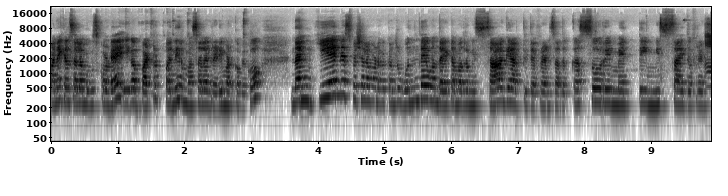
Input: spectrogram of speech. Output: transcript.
ಮನೆ ಕೆಲಸ ಎಲ್ಲ ಮುಗಿಸ್ಕೊಂಡೆ. ಈಗ ಬಟರ್ ಪನ್ನೀರ್ ಮಸಾಲ ರೆಡಿ ಮಾಡ್ಕೋಬೇಕು. ನನ್ಗೆ ಏನೇ ಸ್ಪೆಷಲ್ ಮಾಡ್ಬೇಕಂದ್ರೆ ಒಂದೇ ಒಂದು ಐಟಮ್ ಆದ್ರೂ ಮಿಸ್ ಆಗೇ ಆಗ್ತಿದೆ ಫ್ರೆಂಡ್ಸ್ ಅದು ಕಸೂರಿ ಮೆತ್ತಿ ಮಿಸ್ ಆಯ್ತು ಫ್ರೆಂಡ್ಸ್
